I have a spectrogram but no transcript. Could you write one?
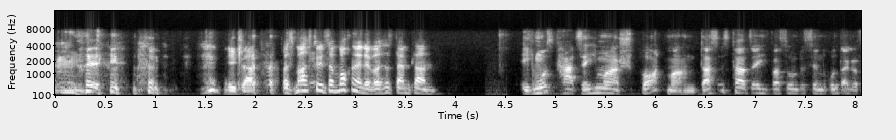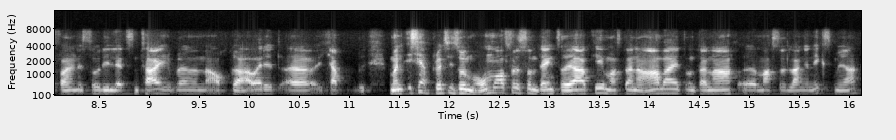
nee, klar. Was machst du jetzt am Wochenende? Was ist dein Plan? Ich muss tatsächlich mal Sport machen. Das ist tatsächlich, was so ein bisschen runtergefallen ist, so die letzten Tage. Ich habe dann auch gearbeitet. Äh, ich habe, man ist ja plötzlich so im Homeoffice und denkt so, ja, okay, machst deine Arbeit und danach äh, machst du lange nichts mehr.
